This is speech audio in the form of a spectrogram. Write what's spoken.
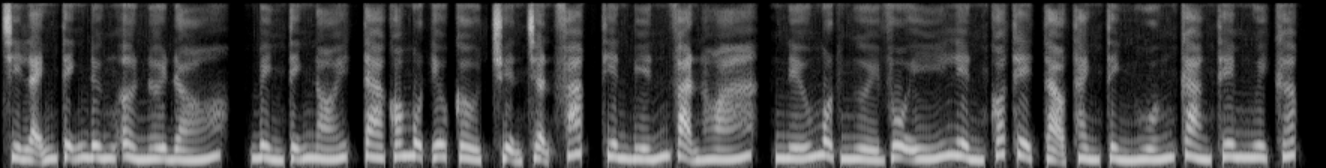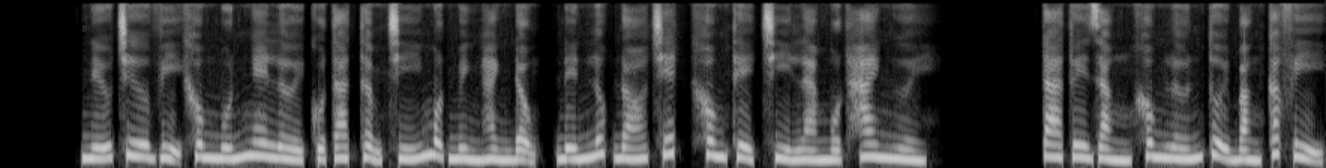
chỉ lãnh tĩnh đứng ở nơi đó, bình tĩnh nói ta có một yêu cầu chuyện trận pháp thiên biến vạn hóa, nếu một người vô ý liền có thể tạo thành tình huống càng thêm nguy cấp. Nếu chư vị không muốn nghe lời của ta thậm chí một mình hành động, đến lúc đó chết không thể chỉ là một hai người. Ta tuy rằng không lớn tuổi bằng các vị,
